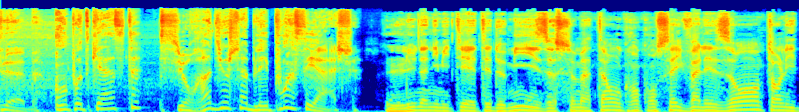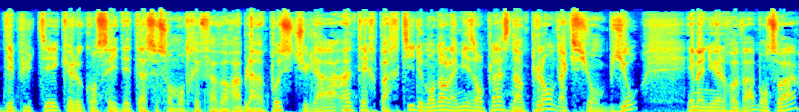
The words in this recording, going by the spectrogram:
club en podcast sur radiochablais.ch. L'unanimité était de mise ce matin au Grand Conseil valaisan, tant les députés que le Conseil d'État se sont montrés favorables à un postulat interparti demandant la mise en place d'un plan d'action bio. Emmanuel Reva, bonsoir.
